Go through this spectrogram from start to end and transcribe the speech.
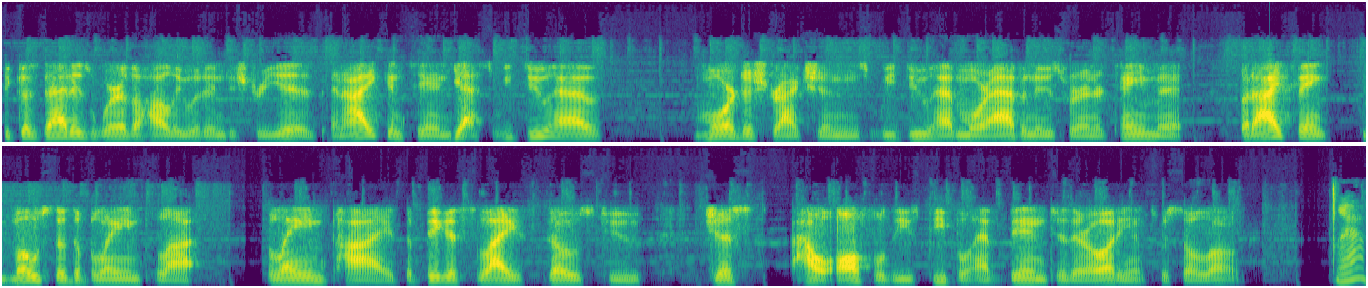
because that is where the Hollywood industry is. And I contend, yes, we do have more distractions, we do have more avenues for entertainment, but I think most of the blame plot blame pie, the biggest slice goes to just how awful these people have been to their audience for so long. Yeah.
